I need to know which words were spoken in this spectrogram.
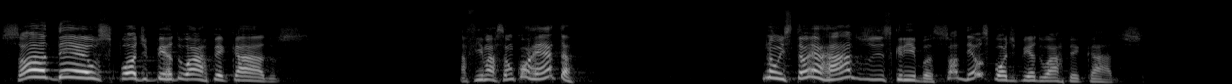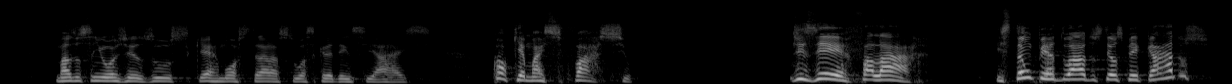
Só Deus pode perdoar pecados. Afirmação correta. Não estão errados os escribas, só Deus pode perdoar pecados. Mas o Senhor Jesus quer mostrar as suas credenciais. Qual que é mais fácil? Dizer, falar, estão perdoados os teus pecados?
